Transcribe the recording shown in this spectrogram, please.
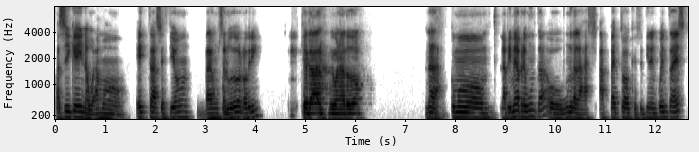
Así que inauguramos esta sección. Da un saludo, Rodri. ¿Qué tal? Muy buenas a todos. Nada, como la primera pregunta o uno de los aspectos que se tiene en cuenta es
